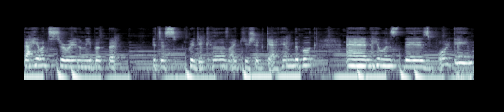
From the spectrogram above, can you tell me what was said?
that he wants to read an ebook, but it's just ridiculous. Like you should get him the book. And he wants this board game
